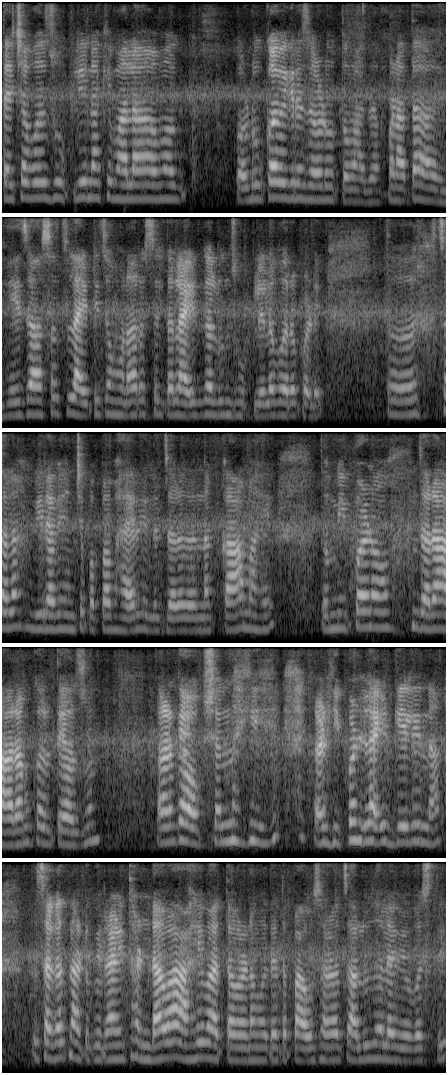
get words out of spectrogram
त्याच्यावर झोपली ना की मला मग डोका वगैरे जड होतो माझा. पण आता हे जर असंच लाईटीचं होणार असेल तर लाइट घालून झोपलेलं बरं पडेल. तर चला विरावी यांचे पप्पा बाहेर गेलेत. जरा त्यांना काम आहे. तर मी पण जरा आराम करते अजून. कारण काही ऑप्शन नाही आहे कारण ही पण लाइट गेली ना तर सगळंच नाटक होईल. आणि थंडावा आहे वातावरणामध्ये. आता पावसाळा चालू झाला आहे व्यवस्थित.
